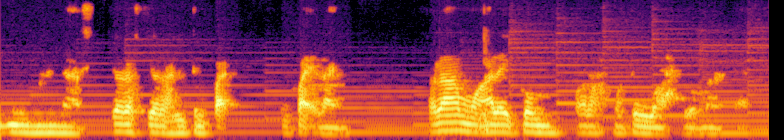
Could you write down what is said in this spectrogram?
ingin mendengar sejarah-sejarah di tempat tempat lain. Assalamualaikum warahmatullahi wabarakatuh.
